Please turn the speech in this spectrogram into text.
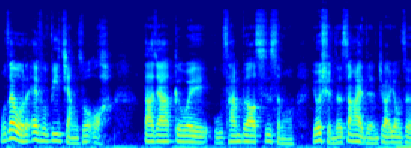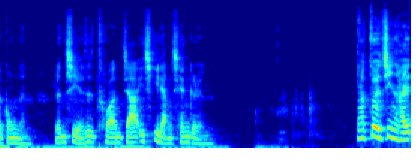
我在我的 FB 讲说，哇，大家各位午餐不知道吃什么，有选择障碍的人就来用这个功能，人气也是突然加一一两千个人。那最近还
